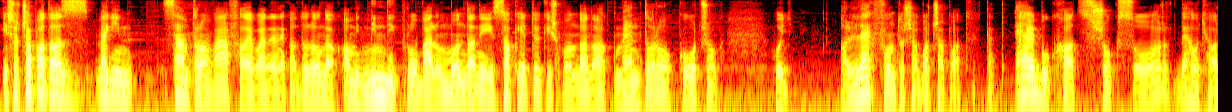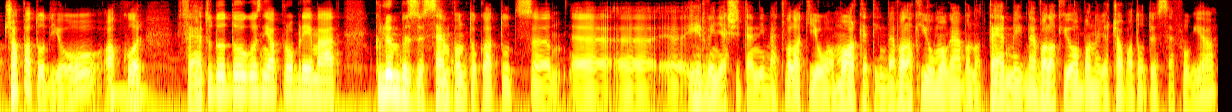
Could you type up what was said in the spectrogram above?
és a csapat az megint számtalan válfaj van ennek a dolognak, amit mindig próbálunk mondani, szakértők is mondanak, mentorok, kócsok, hogy a legfontosabb a csapat. Tehát elbukhatsz sokszor, de hogyha a csapatod jó, akkor fel tudod dolgozni a problémát, különböző szempontokat tudsz ö, ö, érvényesíteni, mert valaki jó a marketingben, valaki jó magában a termékben, valaki jó abban, hogy a csapatot összefogja,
